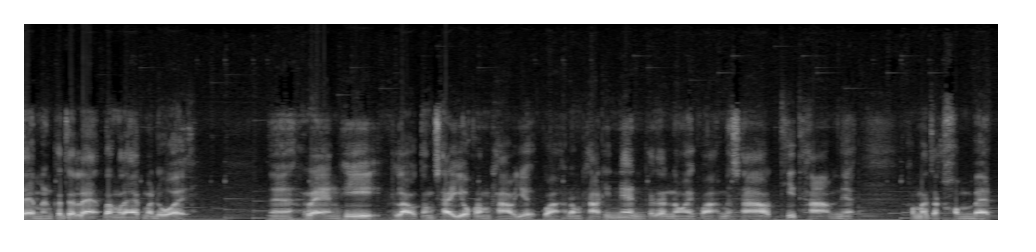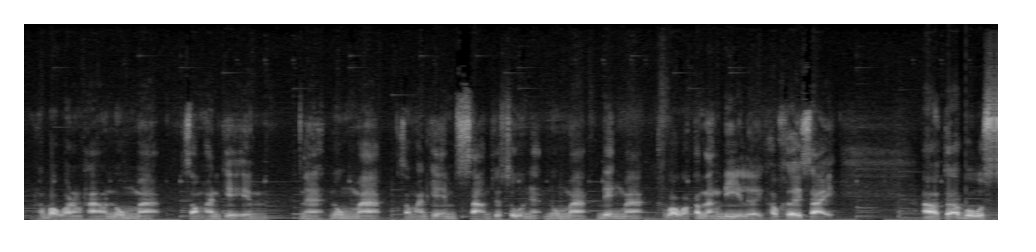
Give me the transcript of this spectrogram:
แต่มันก็จะแลกต้องแลกมาด้วย นะแรงที่เราต้องใช้ยกรองเท้าเยอะกว่ารองเท้าที่แน่นก็จะน้อยกว่าเมื่อเช้าที่ถามเนี่ยเขามาจากคอมแบทเขาบอกว่ารองเท้านุ่มมาก 2,000 km นะนุ่มมาก 2,000 km 3.0เนี่ยนุ่มมากเด้งมาก เขาบอกว่ากำลังดีเลย เขาเคยใส่ Ultra Boost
